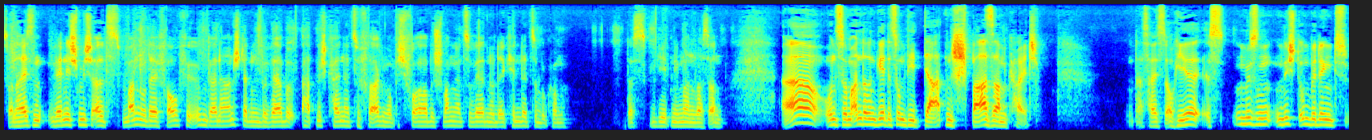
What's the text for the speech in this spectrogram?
Soll heißen, wenn ich mich als Mann oder Frau für irgendeine Anstellung bewerbe, hat mich keiner zu fragen, ob ich vorhabe, schwanger zu werden oder Kinder zu bekommen. Das geht niemandem was an. Ah, und zum anderen geht es um die Datensparsamkeit. Das heißt auch hier, es müssen nicht unbedingt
